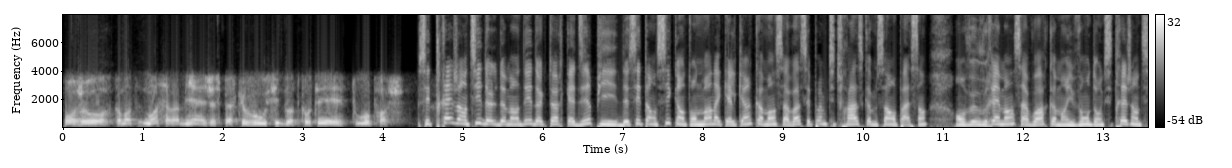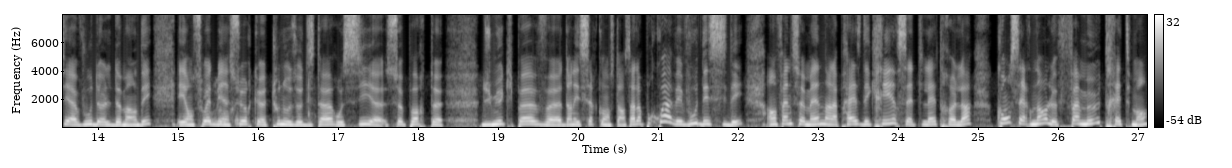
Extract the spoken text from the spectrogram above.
Bonjour, comment moi ça va bien. J'espère que vous aussi de votre côté et tous vos proches. C'est très gentil de le demander, docteur Kadir. Puis de ces temps-ci, quand on demande à quelqu'un comment ça va, c'est pas une petite phrase comme ça en passant. On veut vraiment savoir comment ils vont. Donc c'est très gentil à vous de le demander. Et on souhaite bien sûr que tous nos auditeurs aussi euh, se portent du mieux qu'ils peuvent euh, dans les circonstances. Alors pourquoi avez-vous décidé en fin de semaine dans la presse d'écrire cette lettre-là concernant le fameux traitement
